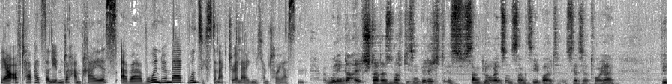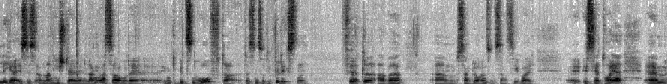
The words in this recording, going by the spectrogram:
Ja, oft hapert es dann eben doch am Preis. Aber wo in Nürnberg wohnt sich denn aktuell eigentlich am teuersten? Wohl in der Altstadt. Also nach diesem Bericht ist St. Lorenz und St. Sebald sehr, sehr teuer. Billiger ist es an manchen Stellen in Langwasser oder äh, in Gebitzenhof. Da, das sind so die billigsten Viertel, aber ähm, St. Lorenz und St. Sebald äh, ist sehr teuer. Ähm,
